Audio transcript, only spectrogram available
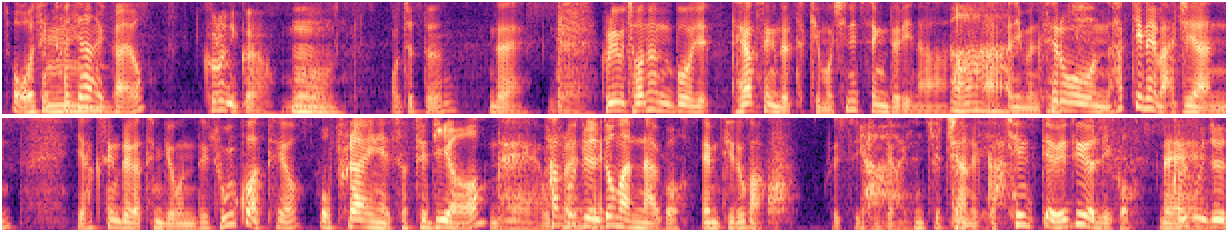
좀 어색하지 음, 않을까요? 그러니까 뭐 음. 어쨌든 네. 네. 그리고 저는 뭐 대학생들 특히 뭐 신입생들이나 아, 니면 새로운 학기를 맞이한 이 학생들 같은 경우는 좋을 것 같아요. 오프라인에서 드디어 네, 학우들도 만나고 MT도 가고 그럴 수 있기 때문에 좋지 않을까. 체육대회도 열리고. 네. 그리고 이제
